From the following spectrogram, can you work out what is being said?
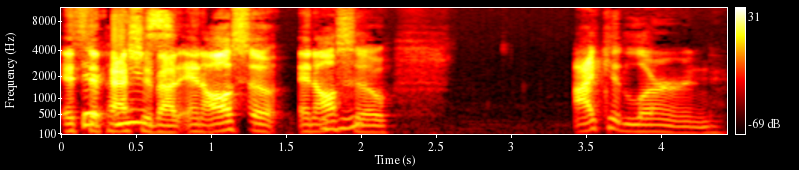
it's the passion is... about it, and also, and mm-hmm. also, mm-hmm. I could learn.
